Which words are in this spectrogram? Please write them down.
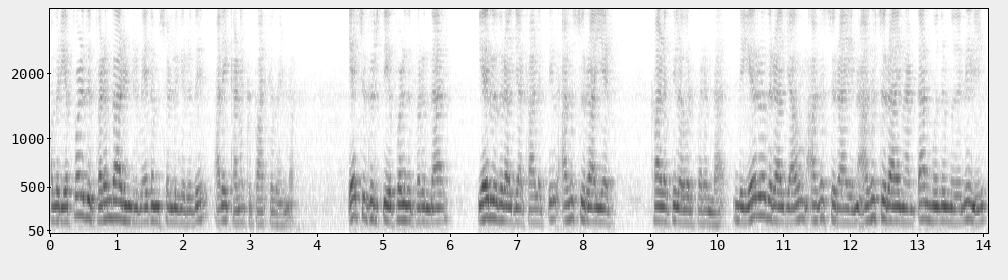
அவர் எப்பொழுது பிறந்தார் என்று வேதம் சொல்லுகிறது அதை கணக்கு பார்க்க வேண்டும். இயேசு கிறிஸ்து எப்பொழுது பிறந்தார்? ஏறுவது ராஜா காலத்தில் அகசுராயர் காலத்தில் அவர் பிறந்தார். இந்த ஏறுவது ராஜாவும் அகசுராயன் அகசுராயனால் தான் முதன் முதலில்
